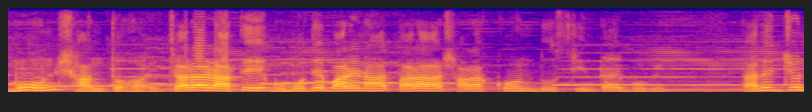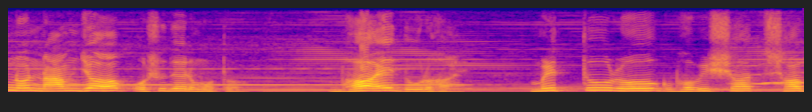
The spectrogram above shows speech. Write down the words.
মন শান্ত হয়। যারা রাতে ঘুমোতে পারে না, তারা সারাক্ষণ দুশ্চিন্তায় ভোগে। তাদের জন্য নাম জপ ওষুধের মতো। ভয় দূর হয়। মৃত্যু, রোগ, ভবিষ্যৎ সব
